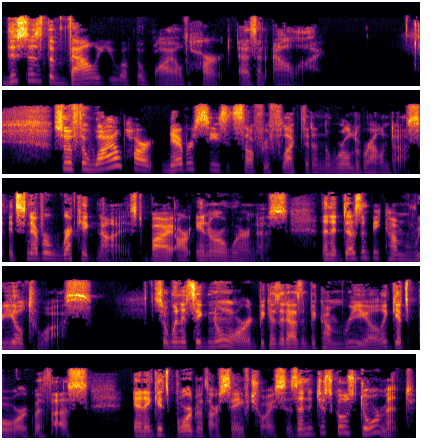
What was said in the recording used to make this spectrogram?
this is the value of the wild heart as an ally. So if the wild heart never sees itself reflected in the world around us, it's never recognized by our inner awareness, and it doesn't become real to us. So when it's ignored because it hasn't become real, it gets bored with us and it gets bored with our safe choices and it just goes dormant.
